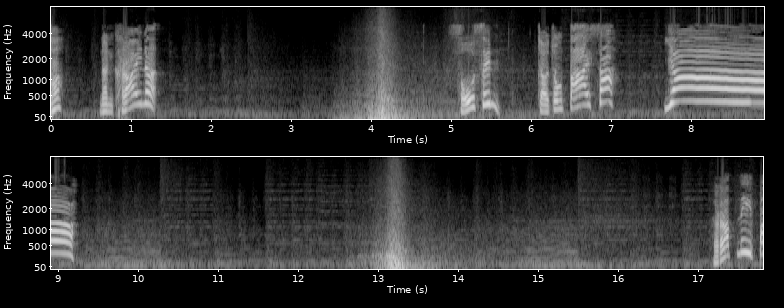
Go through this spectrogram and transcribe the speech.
ฮะ นั่นใครนะ่ะซูซิน เจ้าจงตายซะย่า รับนี่ไป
